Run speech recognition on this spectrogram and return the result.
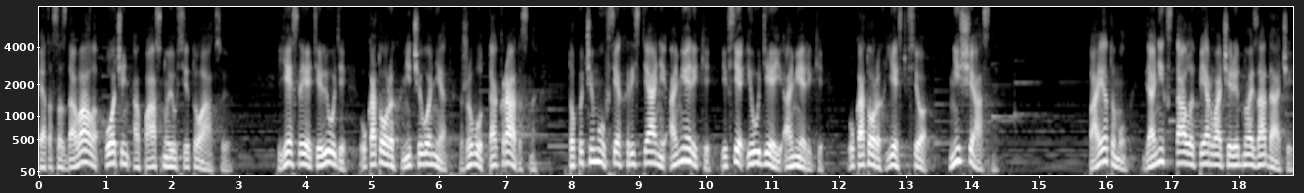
Это создавало очень опасную ситуацию. Если эти люди, у которых ничего нет, живут так радостно, то почему все христиане Америки и все иудеи Америки, у которых есть все, несчастны? Поэтому для них стало первоочередной задачей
